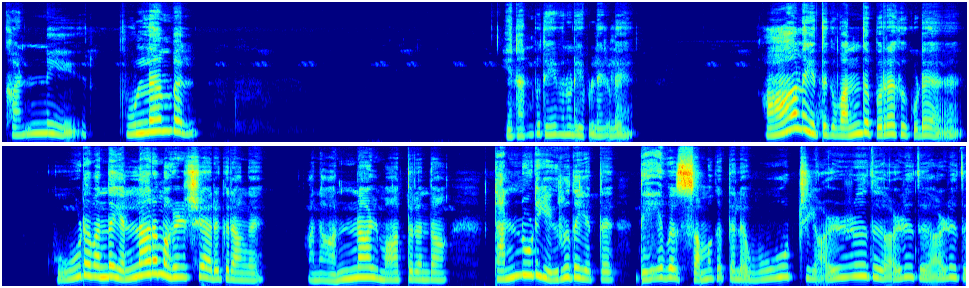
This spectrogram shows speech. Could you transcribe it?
கண்ணீர் புலம்பல். என் அன்பு தேவனுடைய பிள்ளைகளே ஆலயத்துக்கு வந்த பிறகு கூட கூட வந்த எல்லாரும் மகிழ்ச்சியாக இருக்கிறாங்க. ஆனால் அன்னாள் மாத்திரம்தான். தன்னுடைய இருதயத்தை தேவ சமூகத்தில் ஊற்றி அழுது அழுது அழுது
